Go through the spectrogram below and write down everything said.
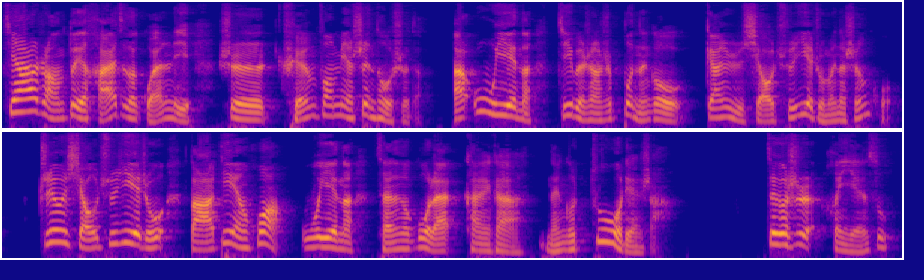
家长对孩子的管理是全方面渗透式的，而物业呢基本上是不能够干预小区业主们的生活，只有小区业主打电话，物业呢才能够过来看一看，能够做点啥。这个事很严肃。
